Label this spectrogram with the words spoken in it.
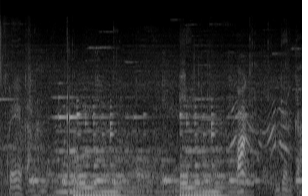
ஸ்ப்ரே அக்கா இங்க இருக்கா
